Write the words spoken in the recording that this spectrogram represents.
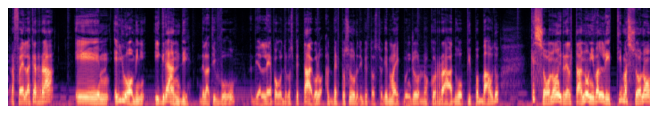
Raffaella Carrà e, e gli uomini, i grandi della TV, di all'epoca dello spettacolo, Alberto Sordi piuttosto che Mike Buongiorno, Corrado o Pippo Baudo, che sono in realtà non i valletti, ma sono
